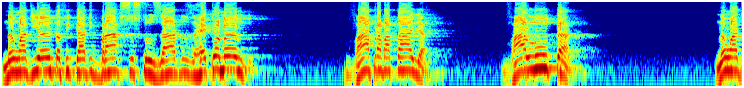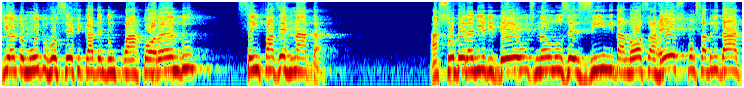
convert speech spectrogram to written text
Não adianta ficar de braços cruzados reclamando. Vá para a batalha, vá à luta. Não adianta muito você ficar dentro de um quarto orando sem fazer nada. A soberania de Deus não nos exime da nossa responsabilidade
